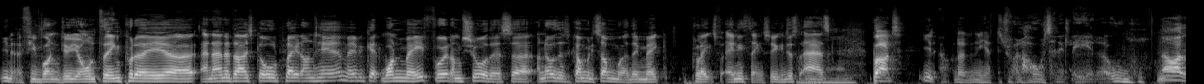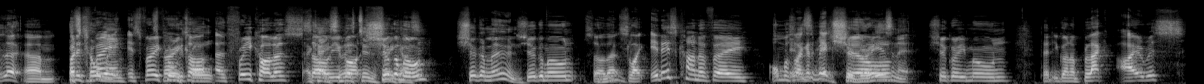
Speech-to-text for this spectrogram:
you know, if you want to do your own thing, put a uh, an anodized gold plate on here. Maybe get one made for it. I'm sure there's. Uh, I know there's a company somewhere they make plates for anything, so you can just ask. But you know, then you have to drill holes in it. You know. No, look. Um, but it's, cool, very, man. it's very cool and three colors. So Okay, you've let's got do Sugar. Moon, Sugar Moon. Sugar Moon. So that's like it is kind of a almost It like an a bit eggshell, sugary, isn't it? Sugary moon. Then you got a black iris.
